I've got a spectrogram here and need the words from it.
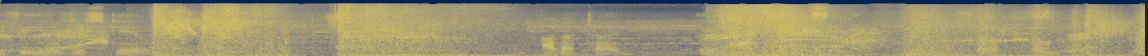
if you use this skill other time you will not it. so don't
